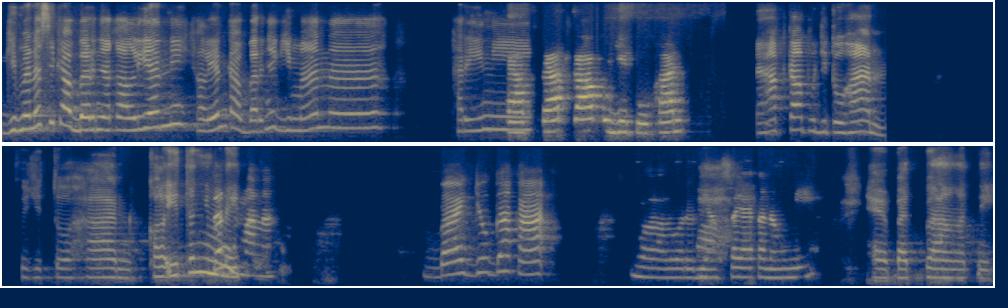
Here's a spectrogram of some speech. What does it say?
gimana sih kabarnya kalian nih? Kalian kabarnya gimana hari ini? Sehat Kak, puji Tuhan. Sehat kak, puji Tuhan. Puji Tuhan. Kalau Ethan gimana? Ethan? gimana? Baik juga Kak. Wah, luar biasa ya Kak Naomi. Hebat banget nih.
